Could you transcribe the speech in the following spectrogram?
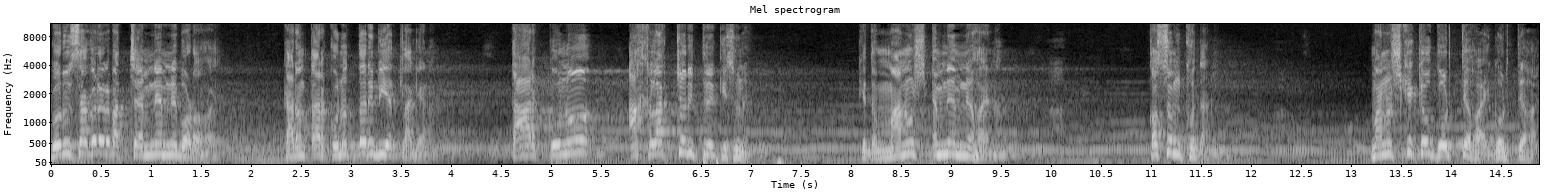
গরু ছাগলের বাচ্চা এমনি এমনি বড় হয়। কারণ তার কোনো তরবিয়ত লাগে না। তার কোনো আখলাক চরিত্রের কিছু নেই। কিন্তু মানুষ এমনি এমনি হয় না। কসম খোদার মানুষকে কেউ গড়তে হয় গড়তে হয়।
